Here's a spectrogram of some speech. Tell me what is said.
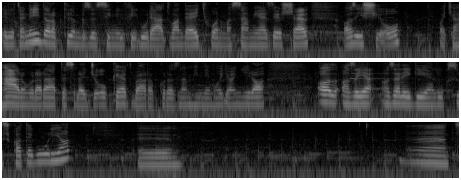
illetve négy darab különböző színű figurát van, de egyforma számjelzéssel, az is jó. Vagy ha háromra ráteszel egy jokert, bár akkor az nem hinném, hogy annyira, az, az, az elég ilyen luxus kategória. Ö, hát,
